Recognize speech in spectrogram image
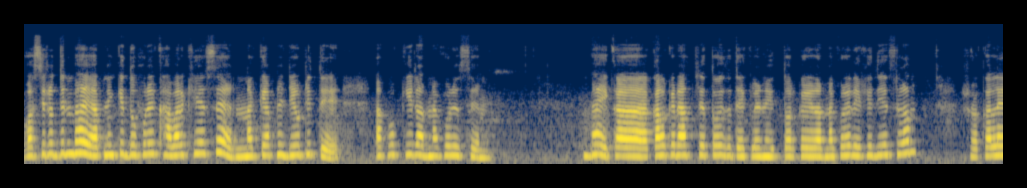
ওয়াসিরুদ্দিন ভাই, আপনি কি দুপুরের খাবার খেয়েছেন নাকি আপনি ডিউটিতে? আপু, কি রান্না করেছেন? ভাই কালকে রাত্রে তো দেখলেন তরকারি রান্না করে রেখে দিয়েছিলাম। সকালে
